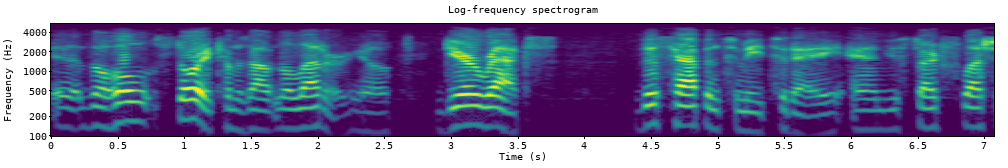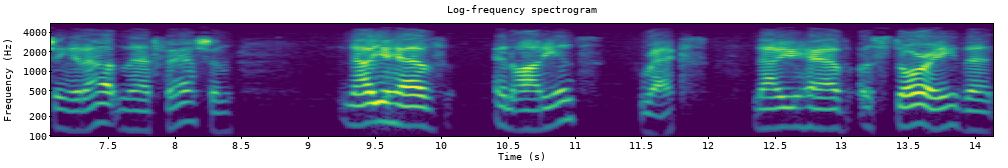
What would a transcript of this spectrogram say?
Uh, the whole story comes out in a letter. You know, dear Rex, this happened to me today, and you start fleshing it out in that fashion. Now you have an audience, Rex, now you have a story that,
